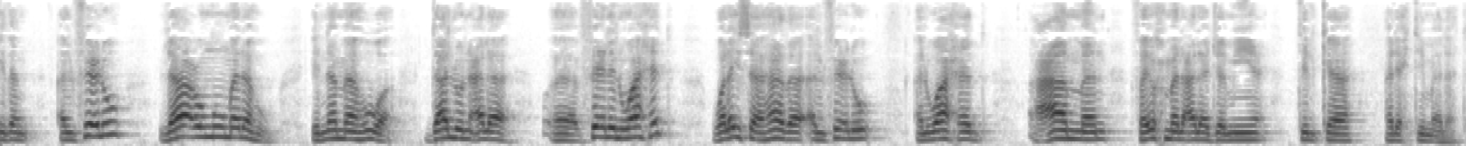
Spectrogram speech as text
اذا الفعل لا عموم له إنما هو دال على فعل واحد وليس هذا الفعل الواحد عاما فيحمل على جميع تلك الاحتمالات.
